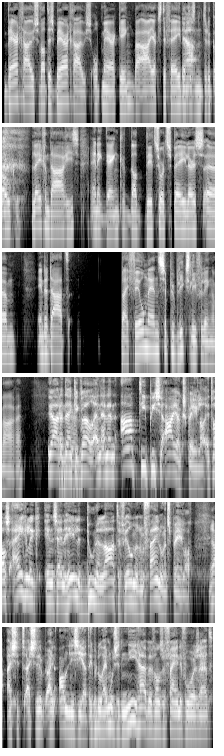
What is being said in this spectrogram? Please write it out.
Berghuis, wat is Berghuis opmerking bij Ajax TV. Dat Ja. is natuurlijk ook legendarisch. En ik denk dat dit soort spelers ehm, inderdaad bij veel mensen publiekslievelingen waren. Ja, dat En, denk eh, ik wel. En, en een atypische Ajax-speler. Het was eigenlijk in zijn hele doen en laten veel meer een Feyenoord-speler. Ja. Als je, het- als je het analyseert. Ik bedoel, hij moest het niet hebben van zijn fijne voorzet.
